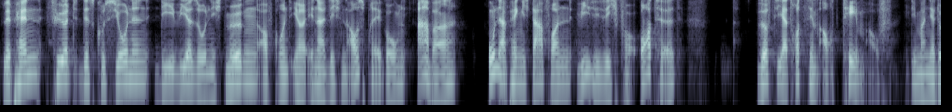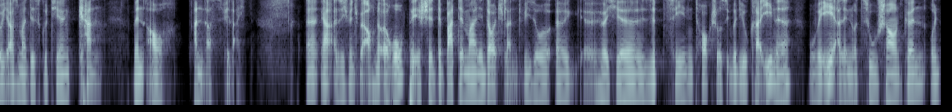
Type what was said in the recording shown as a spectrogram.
Le Pen führt Diskussionen, die wir so nicht mögen, aufgrund ihrer inhaltlichen Ausprägung, aber unabhängig davon, wie sie sich verortet, wirft sie ja trotzdem auch Themen auf, die man ja durchaus mal diskutieren kann, wenn auch anders vielleicht. Äh, ja, also ich wünsche mir auch eine europäische Debatte mal in Deutschland. Wieso äh, äh höre ich hier 17 Talkshows über die Ukraine, wo wir eh alle nur zuschauen können und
